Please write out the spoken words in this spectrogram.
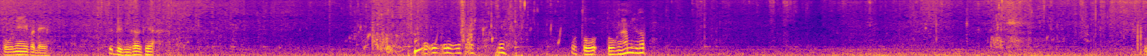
โตใหญ่ประเดี๋ยวจะดึงเครื่องเทียโอ้โอ้โอ้โอ้โอ้โอ้โตโตงามอยู่ครับ ดู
